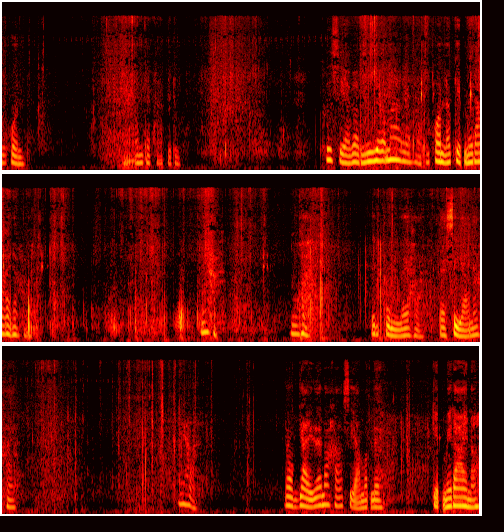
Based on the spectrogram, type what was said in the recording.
ทุกคนอ้ำจะพาไปดู คือเสียแบบนี้เยอะมากเลยค่ะ ทุกคนแล้วเก็บไม่ได้นะคะ นี่ค่ะ นี่เป็นกลุ่มเลยค่ะ แต่เสียนะคะ นี่ค่ะ ดอกใหญ่ด้วยนะคะ เสียหมดเลย เก็บไม่ได้เนาะ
